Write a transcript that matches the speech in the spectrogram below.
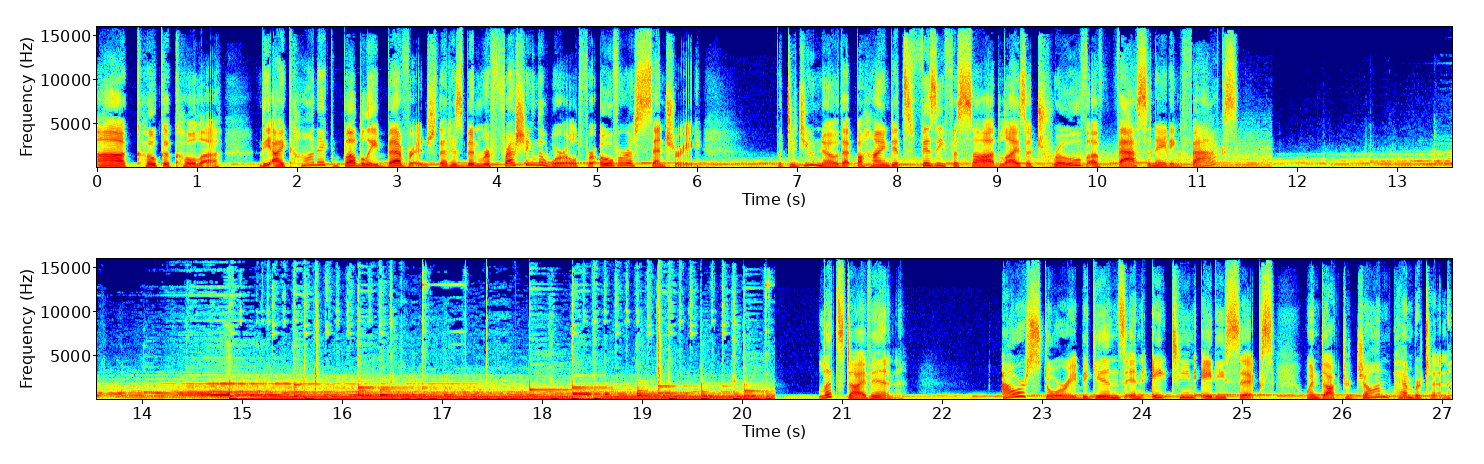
Ah, Coca Cola, the iconic bubbly beverage that has been refreshing the world for over a century. But did you know that behind its fizzy facade lies a trove of fascinating facts? Let's dive in. Our story begins in 1886 when Dr. John Pemberton,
